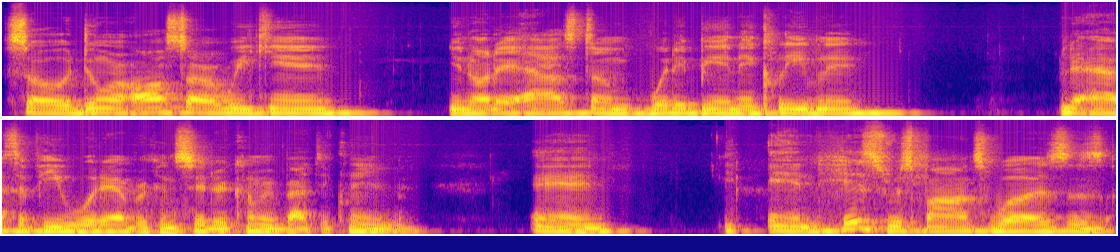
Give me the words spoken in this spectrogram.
So during All Star Weekend, you know, they asked him, would it being in Cleveland? They asked if he would ever consider coming back to Cleveland, and and his response was, "Is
